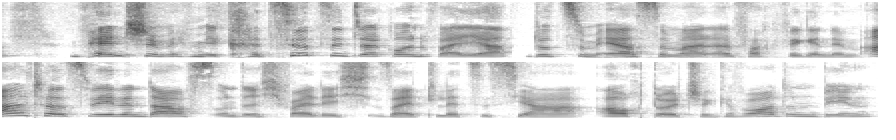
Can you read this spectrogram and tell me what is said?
Menschen mit Migrationshintergrund, weil ja du zum ersten Mal einfach wegen dem Alters wählen darfst und ich, weil ich seit letztes Jahr auch Deutsche geworden bin.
